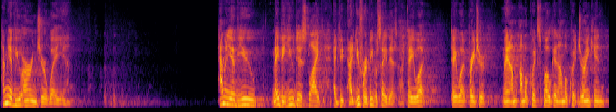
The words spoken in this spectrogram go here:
How many of you earned your way in? How many of you, maybe you dislike, like, you've heard people say this. I tell you what, tell you what, preacher, man, I'm, I'm to quit smoking, I'm to quit drinking,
